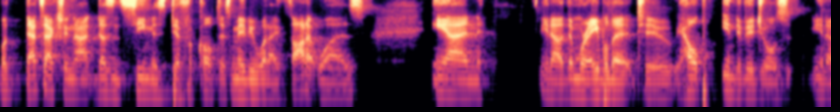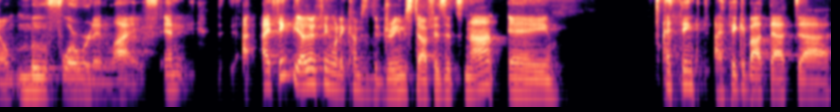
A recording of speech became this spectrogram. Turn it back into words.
well that's actually not doesn't seem as difficult as maybe what i thought it was. And you know then we're able to to help individuals you know move forward in life. And i think the other thing when it comes to the dream stuff is it's not a i think i think about that uh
